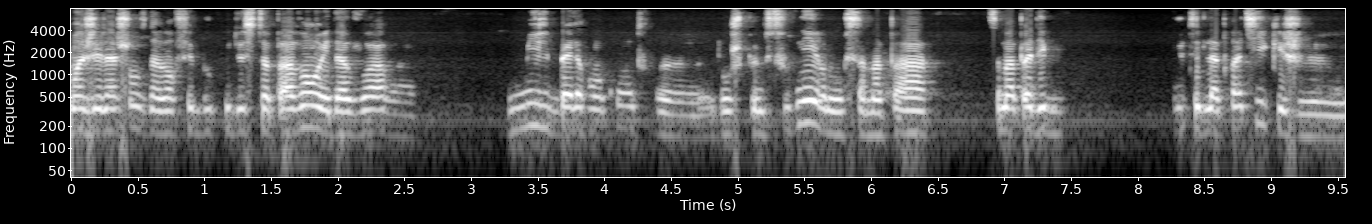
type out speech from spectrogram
moi, j'ai la chance d'avoir fait beaucoup de stops avant et d'avoir mille belles rencontres dont je peux me souvenir. Donc, ça m'a pas, ça m'a pas dégoûté de la pratique et je,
